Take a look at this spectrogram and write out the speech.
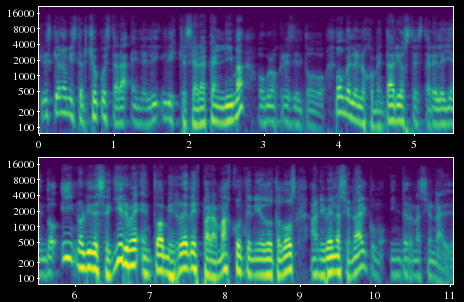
¿Crees que ahora Mr. Choco estará en la League que se hará acá en Lima o no crees del todo? Pónmelo en los comentarios, te estaré leyendo y no olvides seguirme en todas mis redes para más contenido Dota 2 a nivel nacional como internacional.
